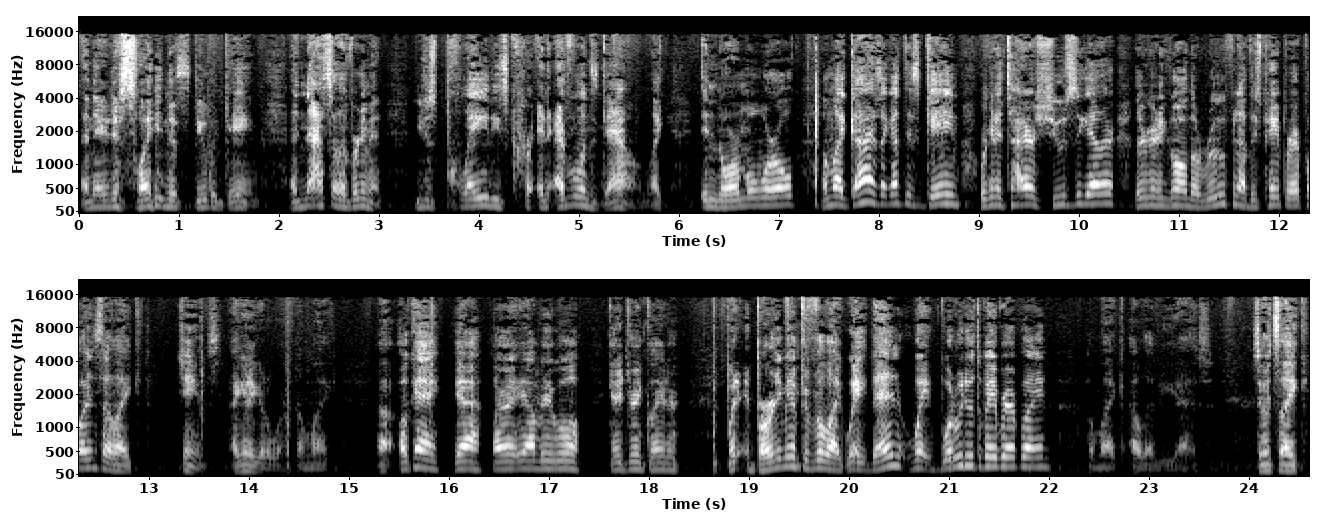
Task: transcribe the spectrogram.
and they're just playing this stupid game. And that's how the Man. You just play these, cra- and everyone's down. Like in normal world, I'm like, guys, I got this game. We're gonna tie our shoes together. They're gonna go on the roof and have these paper airplanes. They're like, James, I gotta go to work. I'm like, uh, okay, yeah, all right, yeah, maybe we'll get a drink later. But at Burning Man, people are like, wait, then wait, what do we do with the paper airplane? I'm like, I love you guys. So it's like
